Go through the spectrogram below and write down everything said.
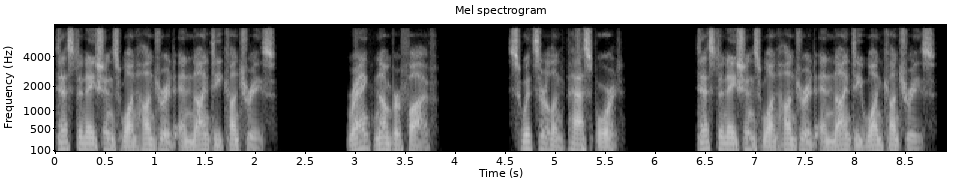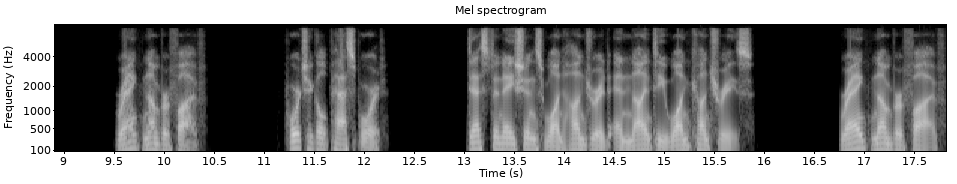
Destinations 190 countries. Rank number 5. Switzerland passport. Destinations 191 countries. Rank number 5. Portugal passport. Destinations 191 countries. Rank number 5.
